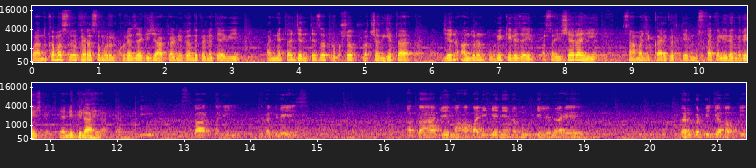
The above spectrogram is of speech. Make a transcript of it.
बांधकामासह घरासमोरील खुल्या जागेची आकारणी रद्द करण्यात यावी. अन्यथा जनतेचा प्रक्षोभ लक्षात घेता जन आंदोलन उभे केले जाईल असा इशाराही सामाजिक कार्यकर्ते मुस्ताक अली रंगरेज यांनी दिला आहे. मुस्ताक अली रंगरेज आता जे महापालिकेने नमूद केलेलं आहे घरपट्टीच्या बाबतीत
